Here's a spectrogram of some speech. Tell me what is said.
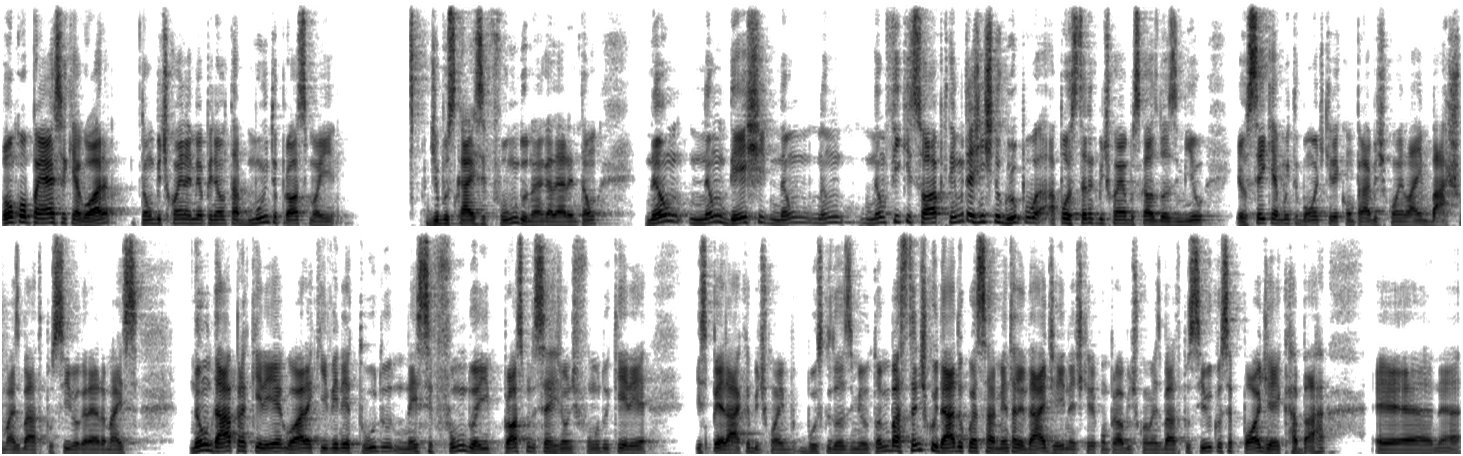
vamos acompanhar isso aqui agora. Então, o Bitcoin, na minha opinião, está muito próximo aí de buscar esse fundo, né, galera? Então, não, não deixe, não, não, não fique só, porque tem muita gente no grupo apostando que o Bitcoin vai buscar os 12 mil. Eu sei que é muito bom de querer comprar Bitcoin lá embaixo, o mais barato possível, galera, mas não dá para querer agora aqui vender tudo nesse fundo aí, próximo dessa região de fundo, querer esperar que o Bitcoin busque 12 mil. Tome bastante cuidado com essa mentalidade aí, né, de querer comprar o Bitcoin mais barato possível, que você pode aí acabar, é, né,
